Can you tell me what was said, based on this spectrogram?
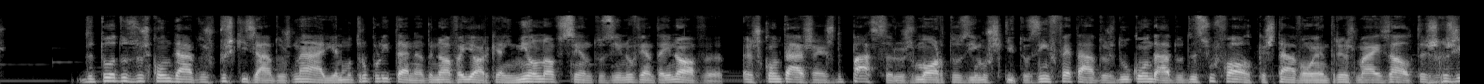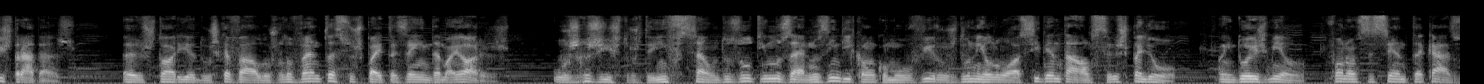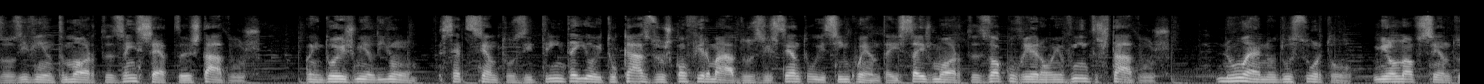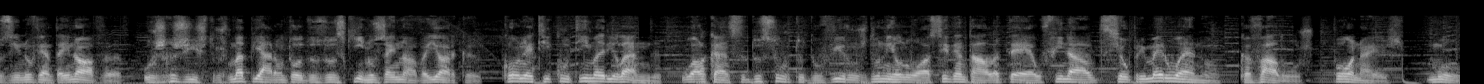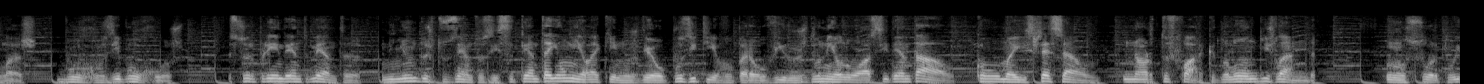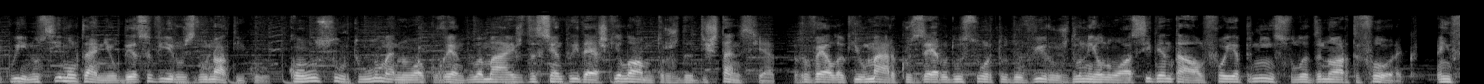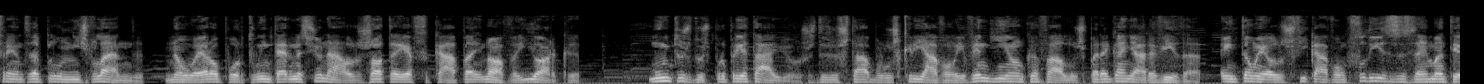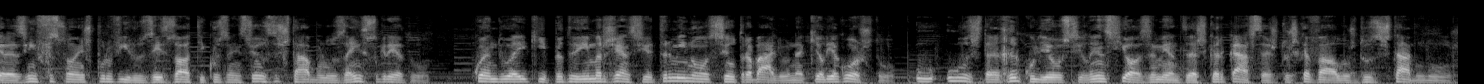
De todos os condados pesquisados na área metropolitana de Nova York em 1999, as contagens de pássaros mortos e mosquitos infectados do condado de Suffolk estavam entre as mais altas registradas. A história dos cavalos levanta suspeitas ainda maiores. Os registros de infecção dos últimos anos indicam como o vírus do Nilo Ocidental se espalhou. Em 2000, foram 60 casos e 20 mortes em 7 estados. Em 2001, 738 casos confirmados e 156 mortes ocorreram em 20 estados. No ano do surto, 1999, os registros mapearam todos os quinos em Nova York, Connecticut e Maryland, o alcance do surto do vírus do Nilo Ocidental até o final de seu primeiro ano, cavalos, pôneis, mulas, burros e burros. Surpreendentemente, nenhum dos 271 mil equinos deu positivo para o vírus do Nilo Ocidental, com uma exceção, Norte Fork de Long Island. Um surto equino simultâneo desse vírus zoonótico, com o surto humano ocorrendo a mais de 110 km de distância, revela que o marco zero do surto do vírus do Nilo Ocidental foi a península de North Fork, em frente a Plum Island, no aeroporto internacional JFK em Nova York. Muitos dos proprietários de estábulos criavam e vendiam cavalos para ganhar a vida, então eles ficavam felizes em manter as infecções por vírus exóticos em seus estábulos em segredo. Quando a equipe de emergência terminou seu trabalho naquele agosto, o USDA recolheu silenciosamente as carcaças dos cavalos dos estábulos.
